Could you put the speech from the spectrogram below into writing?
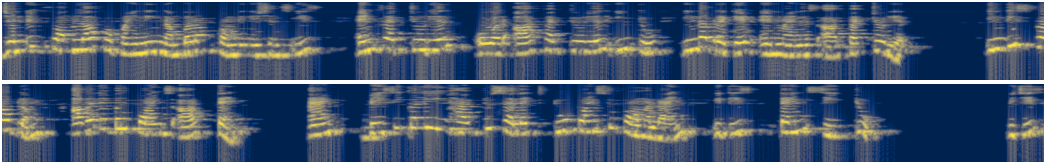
Generic formula for finding number of combinations is n factorial over r factorial into in the bracket n minus r factorial. In this problem, available points are 10 and basically you have to select two points to form a line. It is 10C2 which is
